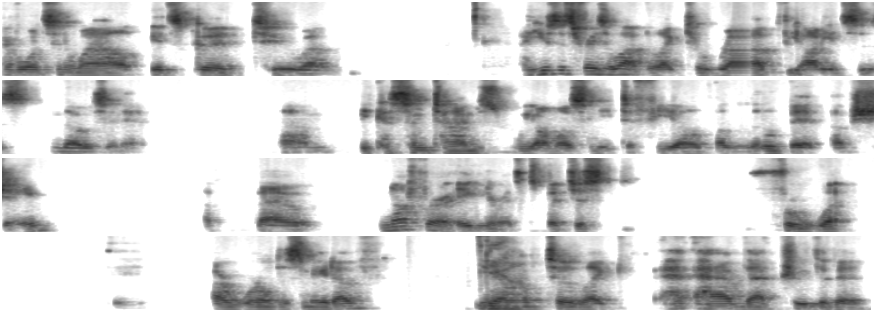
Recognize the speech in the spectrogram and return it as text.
every once in a while, it's good to, um, I use this phrase a lot, but like to rub the audience's nose in it. Um, because sometimes we almost need to feel a little bit of shame about not for our ignorance, but just for what our world is made of. You yeah. know, to like ha- have that truth of it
